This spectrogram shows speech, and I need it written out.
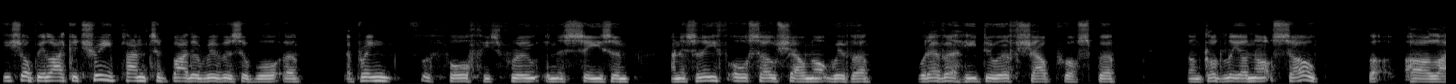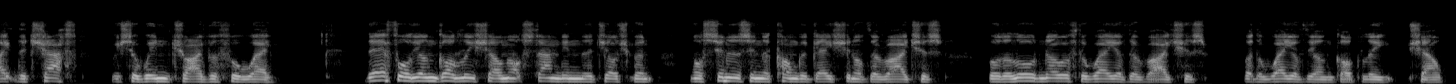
He shall be like a tree planted by the rivers of water, that bring forth his fruit in the season, and his leaf also shall not wither. Whatever he doeth shall prosper. Ungodly are not so, but are like the chaff which the wind driveth away. Therefore the ungodly shall not stand in the judgment, nor sinners in the congregation of the righteous. For the Lord knoweth the way of the righteous, but the way of the ungodly shall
